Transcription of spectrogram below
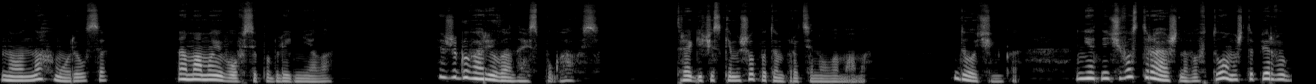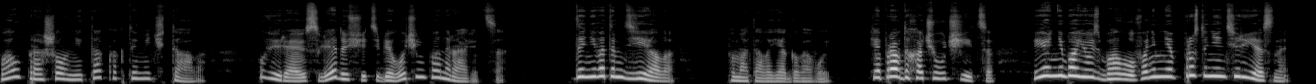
Но он нахмурился, а мама и вовсе побледнела. Я же говорила, она испугалась. Трагическим шепотом протянула мама. «Доченька, нет ничего страшного в том, что первый бал прошел не так, как ты мечтала. Уверяю, следующий тебе очень понравится. «Да не в этом дело», — помотала я головой. «Я правда хочу учиться. Я не боюсь балов, они мне просто неинтересны».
